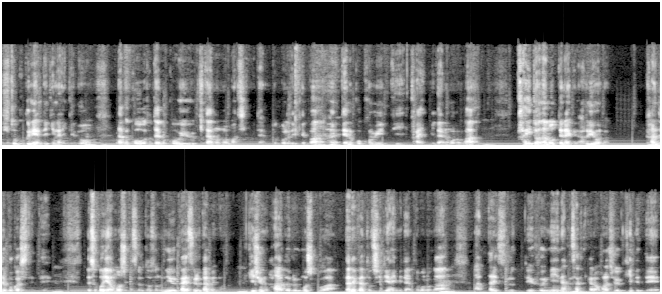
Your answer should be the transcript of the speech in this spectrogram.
一括りにはできないけど、なんかこう例えばこういう北野の町みたいなところでいけば、はい一定のこうコミュニティ会みたいなものがうん。会とは名乗ってないけどあるような感じを僕はしてて、でそこにはもしかするとその入会するための基準ハードルもしくは誰かと知り合いみたいなところがあったりするっていうふうになんかさっきからお話を聞いてて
